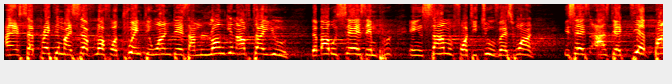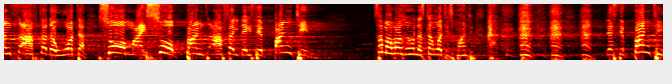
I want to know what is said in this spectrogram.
I am separating myself, Lord, for 21 days. I'm longing after you. The Bible says in, in Psalm 42, verse 1, it says, As the deer pants after the water, so my soul pants after you. There is a panting. Some of us don't understand what is panting. There's a panting,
